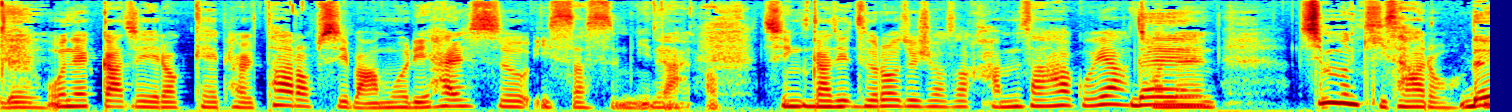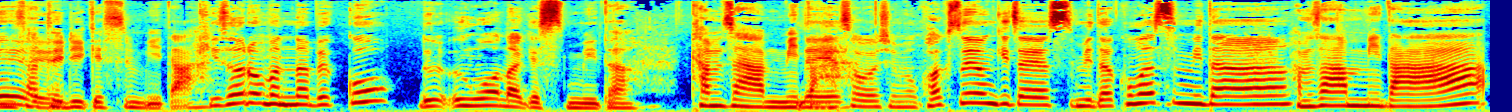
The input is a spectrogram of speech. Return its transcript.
네. 오늘까지 이렇게 별탈 없이 마무리할 수 있었습니다. 네. 어, 지금까지 음. 들어주셔서 감사하고요. 네. 저는 신문 기사로 네. 인사드리겠습니다. 기사로 만나 뵙고 늘 응원하겠습니다. 감사합니다. 네, 서울신문 곽소영 기자였습니다. 고맙습니다. 감사합니다.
